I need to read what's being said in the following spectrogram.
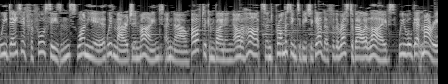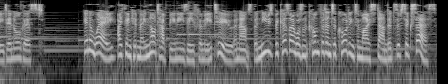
We dated for four seasons, one year, with marriage in mind, and now, after combining our hearts and promising to be together for the rest of our lives, we will get married in August. In a way, I think it may not have been easy for me to announce the news because I wasn't confident according to my standards of success.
